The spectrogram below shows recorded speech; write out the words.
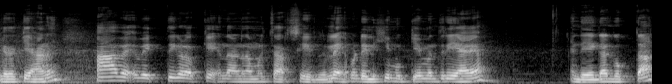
ഇതൊക്കെയാണ് ആ വ്യ- വ്യക്തികളൊക്കെ എന്താണ് നമ്മൾ ചർച്ച ചെയ്യുന്നത് അല്ലേ? അപ്പോൾ ഡൽഹി മുഖ്യമന്ത്രിയായ രേഖ ഗുപ്ത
